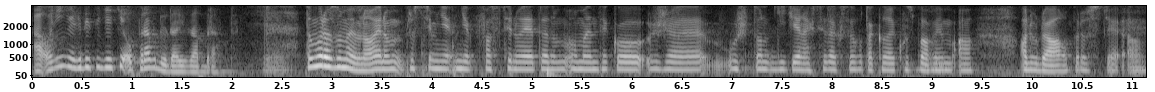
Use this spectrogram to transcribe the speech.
A oni někdy ty děti opravdu dají zabrat. Tomu rozumím, no, jenom prostě mě, mě fascinuje ten moment, jako, že už to dítě nechci, tak se ho takhle jako zbavím a, a jdu dál prostě. A...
